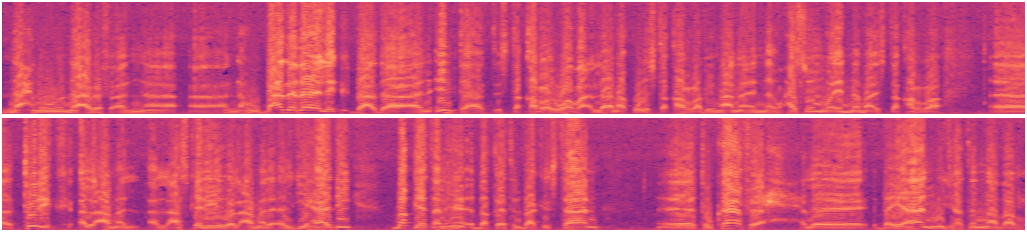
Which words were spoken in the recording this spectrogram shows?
نحن نعرف أن أنه بعد ذلك بعد أن انتهت استقر الوضع لا نقول استقر بمعنى أنه حسن وإنما استقر ترك العمل العسكري والعمل الجهادي بقيت بقيت الباكستان تكافح لبيان وجهة النظر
